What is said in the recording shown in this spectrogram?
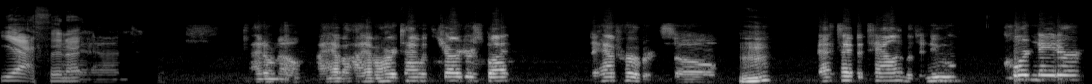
Yes, and, I I don't know. I have a, I have a hard time with the Chargers, but they have Herbert, so mm-hmm. that type of talent with a new coordinator,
